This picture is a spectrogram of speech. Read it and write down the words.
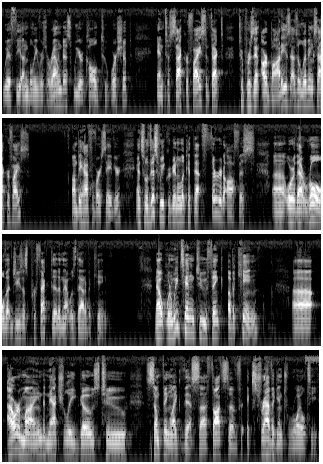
with the unbelievers around us. We are called to worship and to sacrifice, in fact, to present our bodies as a living sacrifice on behalf of our Savior. And so this week we're going to look at that third office uh, or that role that Jesus perfected, and that was that of a king. Now, when we tend to think of a king, uh, our mind naturally goes to something like this uh, thoughts of extravagant royalty,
